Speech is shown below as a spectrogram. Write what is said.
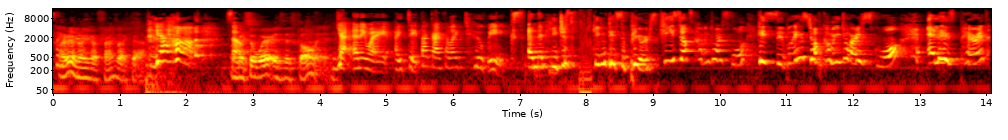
It's I didn't know you have friends like that. yeah. So, Okay, so where is this going? yeah, anyway, I date that guy for like two weeks and then he just fucking disappears. He stops coming to our school, his siblings stop coming to our school, and his parents,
